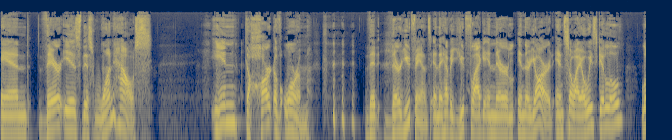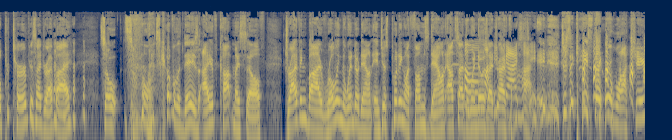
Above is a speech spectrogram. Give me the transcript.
And there is this one house in the heart of Orem that they're Ute fans and they have a Ute flag in their in their yard. And so I always get a little little perturbed as I drive by. so so the last couple of days I have caught myself driving by, rolling the window down and just putting my thumbs down outside the Oh window as I drive gosh, by. Just in case they were watching.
